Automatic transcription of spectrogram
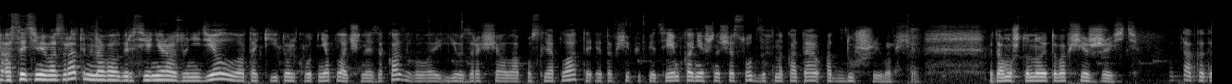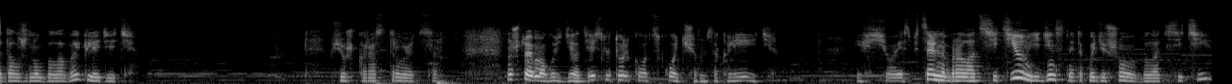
а с этими возвратами на Wildberries я ни разу не делала такие, только вот неоплаченные заказывала и возвращала. А после оплаты это вообще пипец. Я им, конечно, сейчас отзыв накатаю от души вообще. Потому что, ну, это вообще жесть. Вот так это должно было выглядеть. Ксюшка расстроится. Ну, что я могу сделать? Если только вот скотчем заклеить. И все. Я специально брала от сети. Он единственный такой дешевый был от сети.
